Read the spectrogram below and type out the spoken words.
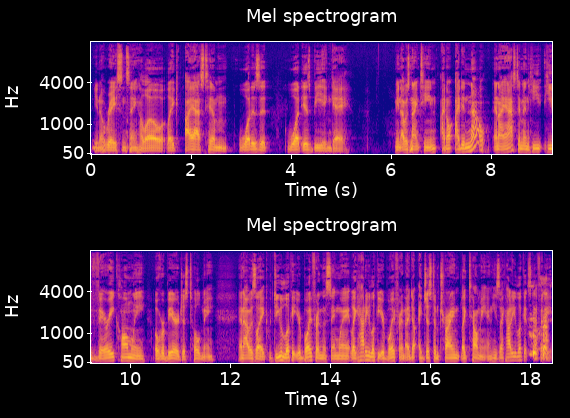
you know race and saying hello. Like I asked him what is it what is being gay I mean, I was 19. I don't. I didn't know, and I asked him, and he he very calmly over beer just told me, and I was like, "Do you look at your boyfriend the same way? Like, how do you look at your boyfriend? I don't. I just am trying. Like, tell me." And he's like, "How do you look at Stephanie?"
